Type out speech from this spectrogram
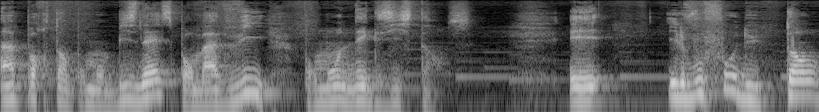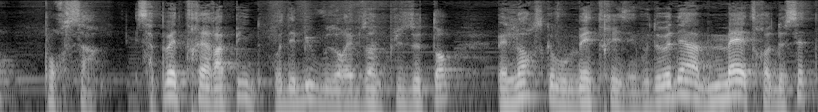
important pour mon business, pour ma vie, pour mon existence. Et il vous faut du temps pour ça. Ça peut être très rapide. Au début, vous aurez besoin de plus de temps. Mais lorsque vous maîtrisez, vous devenez un maître de cette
